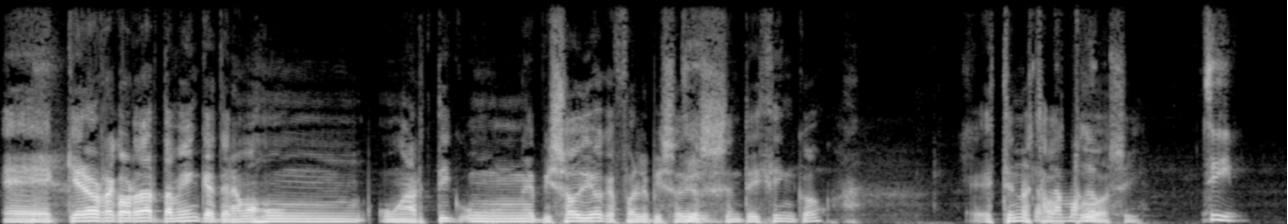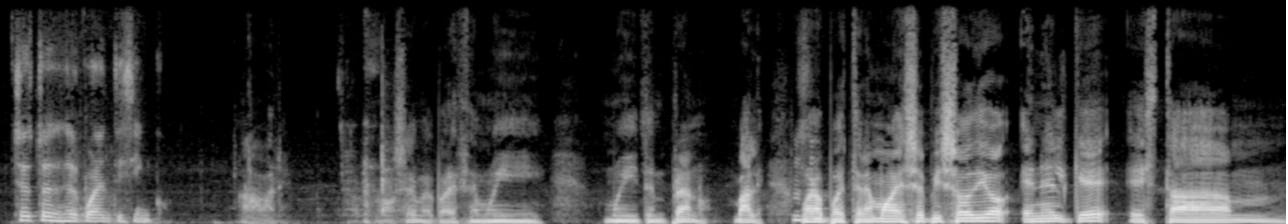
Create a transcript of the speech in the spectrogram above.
Eh, quiero recordar también que tenemos un, un, un episodio que fue el episodio 65. Este no estaba tú, sí? Sí, esto es del 45. Ah, vale. No sé, me parece muy, muy temprano. Vale. Bueno, pues tenemos ese episodio en el que está, mm,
